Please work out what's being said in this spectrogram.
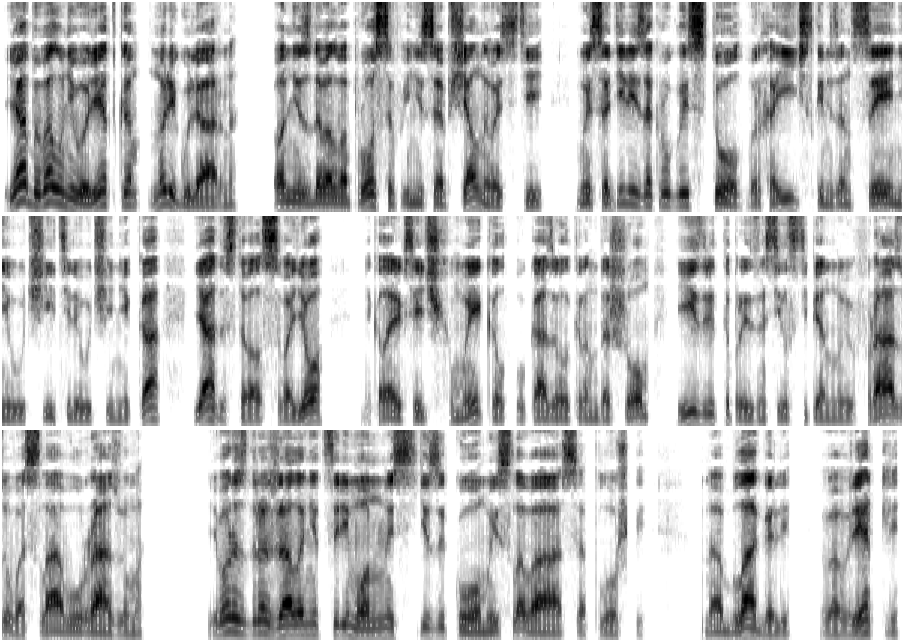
Я бывал у него редко, но регулярно. Он не задавал вопросов и не сообщал новостей, мы садились за круглый стол в архаической мизансцене учителя-ученика, я доставал свое, Николай Алексеевич хмыкал, указывал карандашом и изредка произносил степенную фразу во славу разума. Его раздражала нецеремонность языком и слова с оплошкой. На благо ли, во вред ли,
